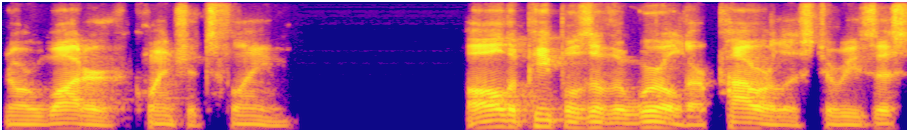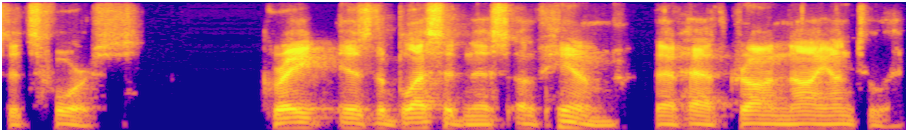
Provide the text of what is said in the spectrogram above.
nor water quench its flame. All the peoples of the world are powerless to resist its force. Great is the blessedness of him that hath drawn nigh unto it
